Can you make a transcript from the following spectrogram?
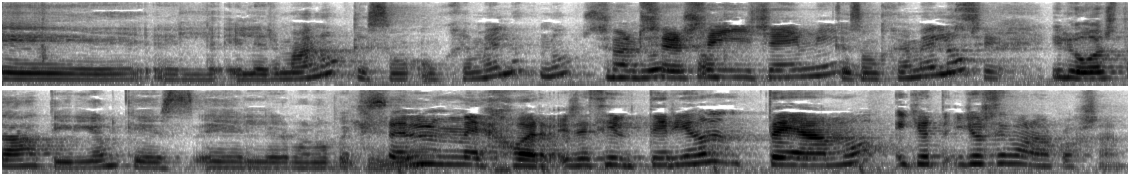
eh, el, el hermano, que es un, gemelo, ¿no? Son Cersei y Jaime. Que son gemelos. Sí. Y luego está Tyrion, que es el hermano Es pequeño. el mejor. Es decir, Tyrion, te amo. Y yo, yo os digo una cosa.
